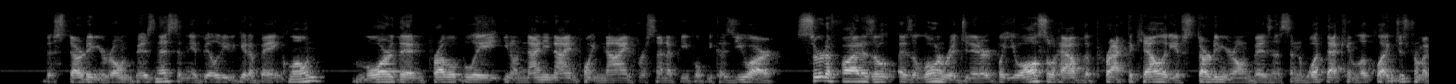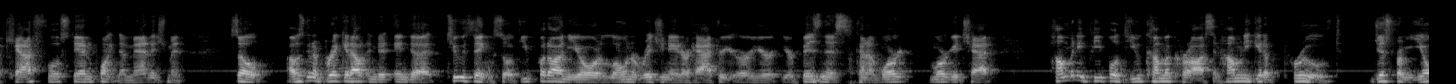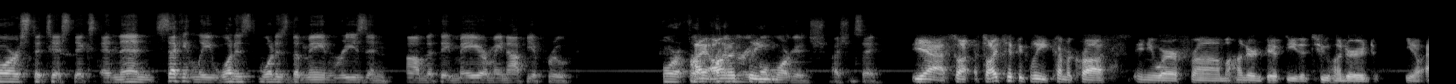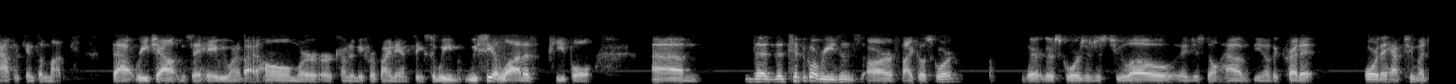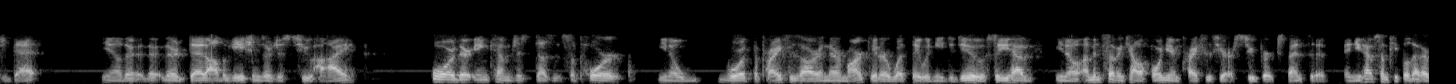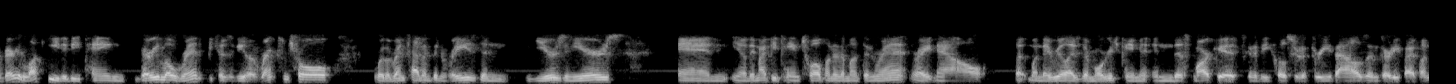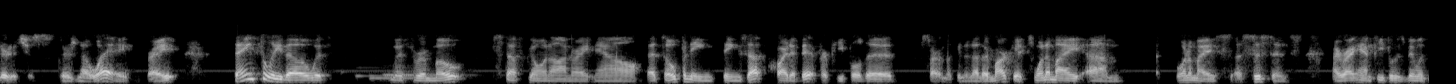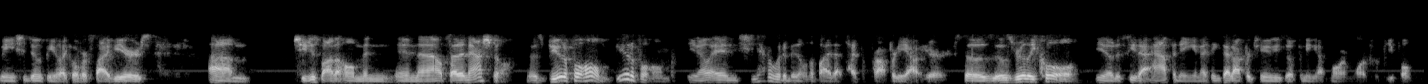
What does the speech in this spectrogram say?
the starting your own business and the ability to get a bank loan more than probably you know 99.9% of people because you are certified as a, as a loan originator but you also have the practicality of starting your own business and what that can look like just from a cash flow standpoint and a management so I was going to break it out into, into two things. So if you put on your loan originator hat or your, or your, your business kind of mor- mortgage hat, how many people do you come across and how many get approved just from your statistics? And then secondly, what is, what is the main reason um, that they may or may not be approved for, for a honestly, home mortgage, I should say? Yeah. So, so I typically come across anywhere from 150 to 200, you know, applicants a month that reach out and say, "Hey, we want to buy a home," or, or come to me for financing. So we we see a lot of people. Um, the the typical reasons are FICO score. Their their scores are just too low. They just don't have you know the credit, or they have too much debt. You know their their, their debt obligations are just too high, or their income just doesn't support you know what the prices are in their market or what they would need to do. So you have you know, I'm in Southern California and prices here are super expensive. And you have some people that are very lucky to be paying very low rent because of either rent control or the rents haven't been raised in years and years. And, you know, they might be paying 1200 a month in rent right now. But when they realize their mortgage payment in this market, it's going to be closer to 3000 3500 It's just, there's no way. Right. Thankfully, though, with, with remote stuff going on right now, that's opening things up quite a bit for people to start looking at other markets. One of my um, one of my assistants, my right hand people who's been with me, she's been with me like over five years. Um, she just bought a home in, in uh, outside of Nashville. It was a beautiful home, beautiful home, you know, and she never would have been able to buy that type of property out here. So it was, it was really cool, you know, to see that happening. And I think that opportunity is opening up more and more for people.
